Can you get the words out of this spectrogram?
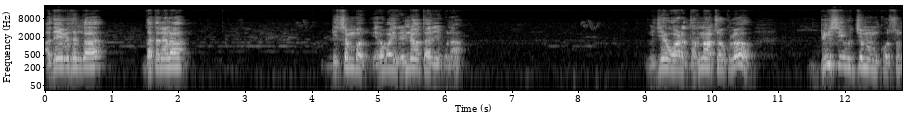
అదేవిధంగా గత నెల డిసెంబర్ ఇరవై రెండవ తారీఖున విజయవాడ ధర్నా చౌక్లో బీసీ ఉద్యమం కోసం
